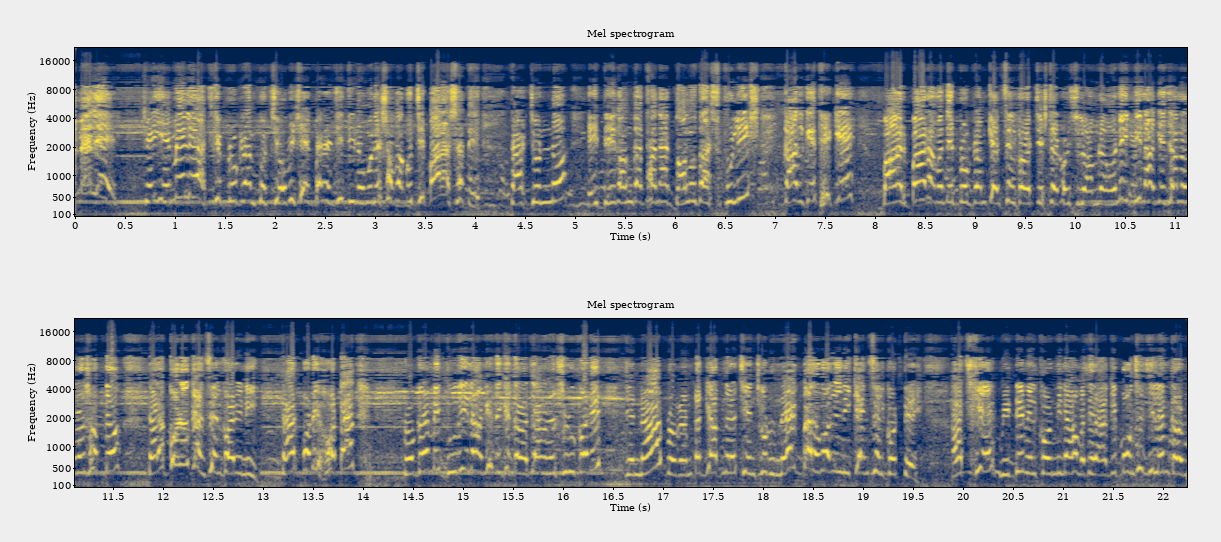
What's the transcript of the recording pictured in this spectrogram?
এমএলএ সেই এমএলএ আজকে প্রোগ্রাম করছি অভিষেক ব্যানার্জি, তৃণমূলের সভা করছি পাড়ার সাথে। তার জন্য এই দেগঙ্গা থানার দলদাস পুলিশ কালকে থেকে বারবার আমাদের প্রোগ্রাম ক্যান্সেল করার চেষ্টা করেছিল। আমরা অনেকদিন আগে জানানো সত্ত্বেও তারা কোনো ক্যান্সেল করেনি। তারপরে হঠাৎ প্রোগ্রামে দুদিন আগে থেকে তারা জানানো শুরু করে যে, না প্রোগ্রামটাকে আপনারা চেঞ্জ করুন। একবার বলেনি ক্যান্সেল করতে। আজকে মিড ডে মিল কর্মীরা আমাদের আগে পৌঁছেছিলেন কারণ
